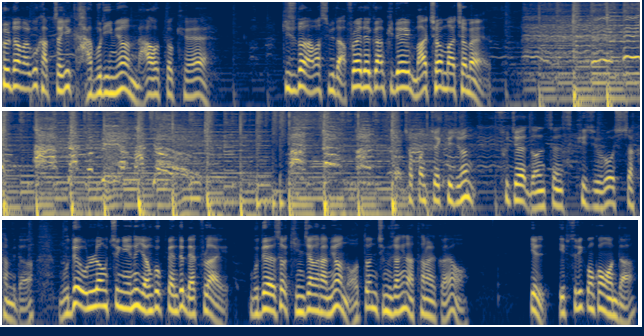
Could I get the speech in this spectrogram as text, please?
풀다 말고 갑자기 가버리면 나 어떡해. 퀴즈도 남았습니다. Friday 깜퀴데이 맞춰 맞춰맨. 첫 번째 퀴즈는 수제 넌센스 퀴즈로 시작합니다. 무대 울렁증이 있는 영국 밴드 맥플라이. 무대에서 긴장을 하면 어떤 증상이 나타날까요? 1. 입술이 꽁꽁 언다.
